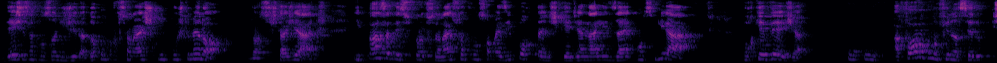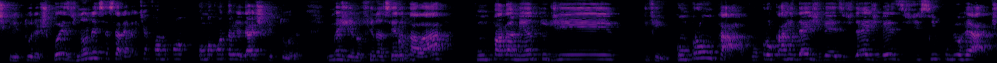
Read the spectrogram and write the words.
deixa essa função de digitador com profissionais com custo menor, nossos estagiários. E passa desses profissionais sua função mais importante, que é de analisar e conciliar. Porque, veja, o- o- a forma como o financeiro escritura as coisas não necessariamente é a forma como, a contabilidade escritura. Imagina, o financeiro está lá com um pagamento de. Enfim, comprou um carro, comprou o carro em 10 vezes, 10 vezes de 5 mil reais.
